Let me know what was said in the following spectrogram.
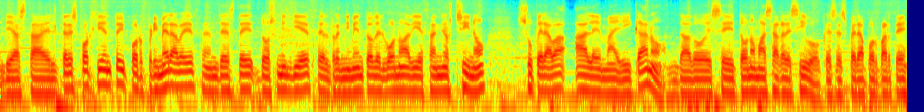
de hasta el 3% y por primera vez desde 2010 el rendimiento del bono a 10 años chino superaba al americano, dado ese tono más agresivo que se espera por parte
